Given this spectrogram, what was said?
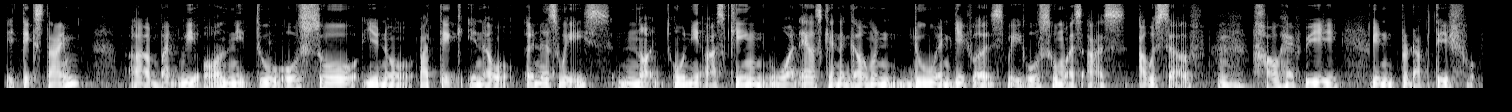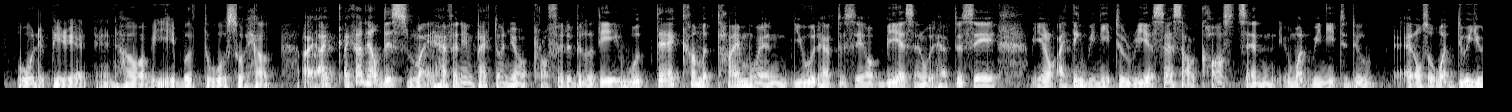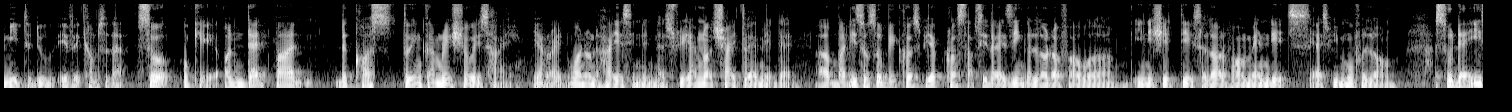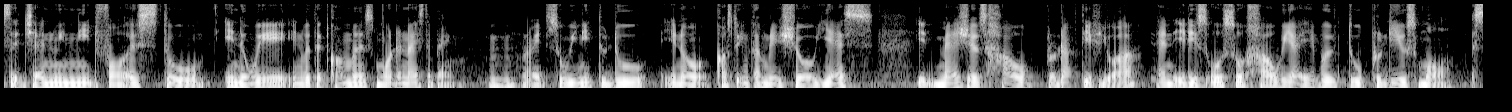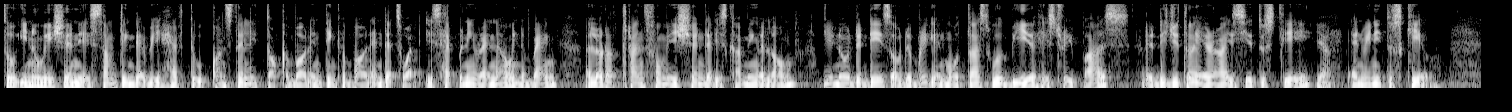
It takes time. Uh, but we all need to also, you know, partake in our earnest ways, not only asking what else can the government do and give us, we also must ask ourselves, how have we been productive over the period and how are we able to also help? I, I, I can't help this might have an impact on your profitability. Would there come a time when you would have to say, or BSN would have to say, you know, I think we need to reassess our costs and what we need to do? And also, what do you need to do if it comes to that? So, okay, on that part, the cost to income ratio is high, Yeah. right? One of the highest in the industry. I'm not shy to admit that. Uh, but it's also because we are cross subsidizing a lot of our initiatives, a lot of our mandates as we move along. So, there is a genuine need for us to, in a way, inverted commas, modernize the bank, right? So, we need to do, you know, cost to income ratio, yes. It measures how productive you are, and it is also how we are able to produce more. So, innovation is something that we have to constantly talk about and think about, and that's what is happening right now in the bank. A lot of transformation that is coming along. You know, the days of the brick and mortars will be a history past. The digital era is here to stay, Yeah. and we need to scale.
